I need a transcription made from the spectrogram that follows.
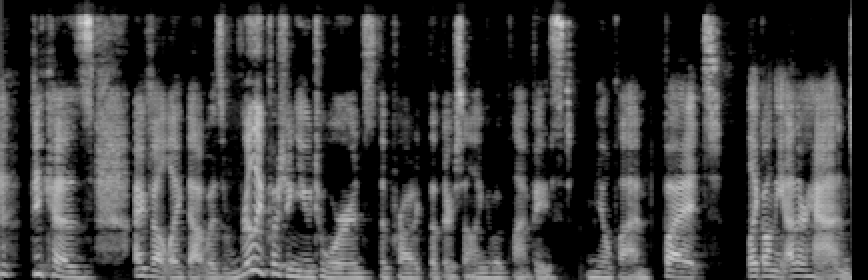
because i felt like that was really pushing you towards the product that they're selling of a plant-based meal plan. But like on the other hand,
